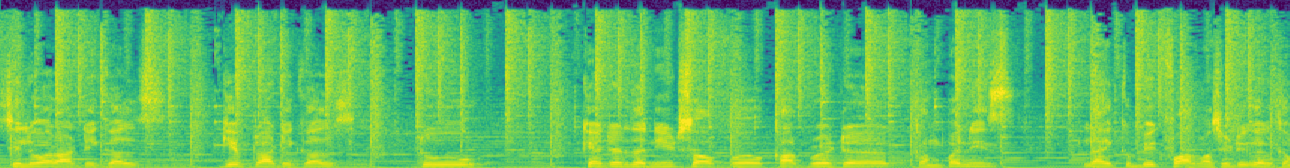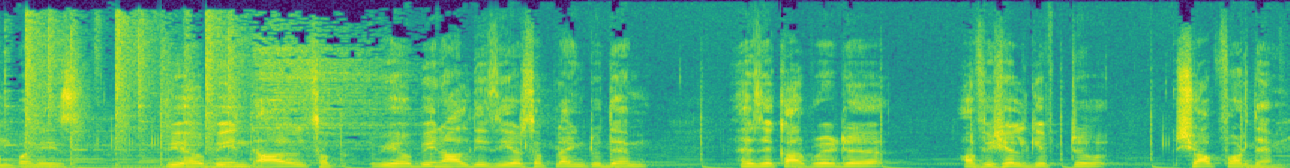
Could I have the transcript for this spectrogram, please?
silver articles, gift articles to cater the needs of uh, corporate uh, companies like big pharmaceutical companies we have been all we have been all these years supplying to them as a corporate uh, official gift shop for them.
